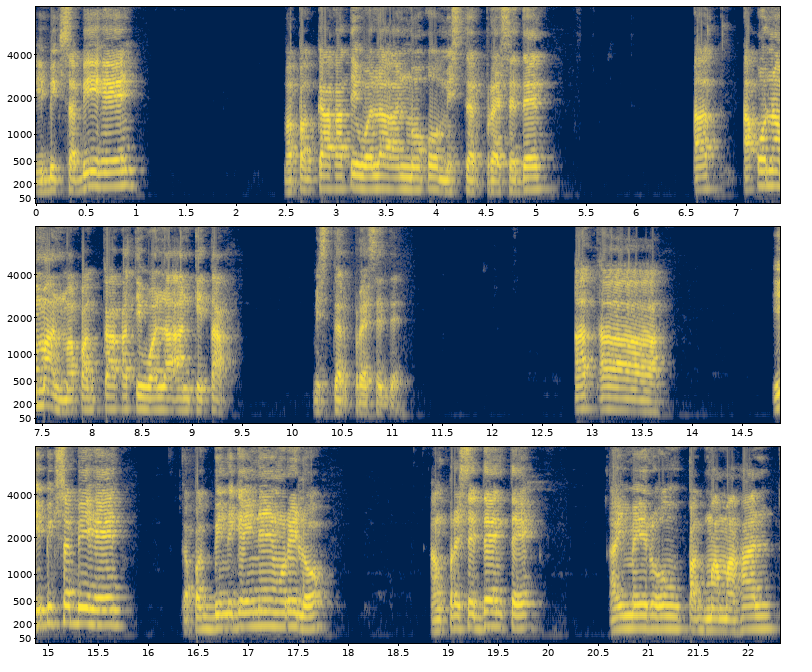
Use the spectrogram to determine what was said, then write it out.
Ibig sabihin, mapagkakatiwalaan mo ko, Mr. President. At ako naman, mapagkakatiwalaan kita, Mr. President. At ah, ibig sabihin, kapag binigay na yung relo, ang presidente ay mayroong pagmamahal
